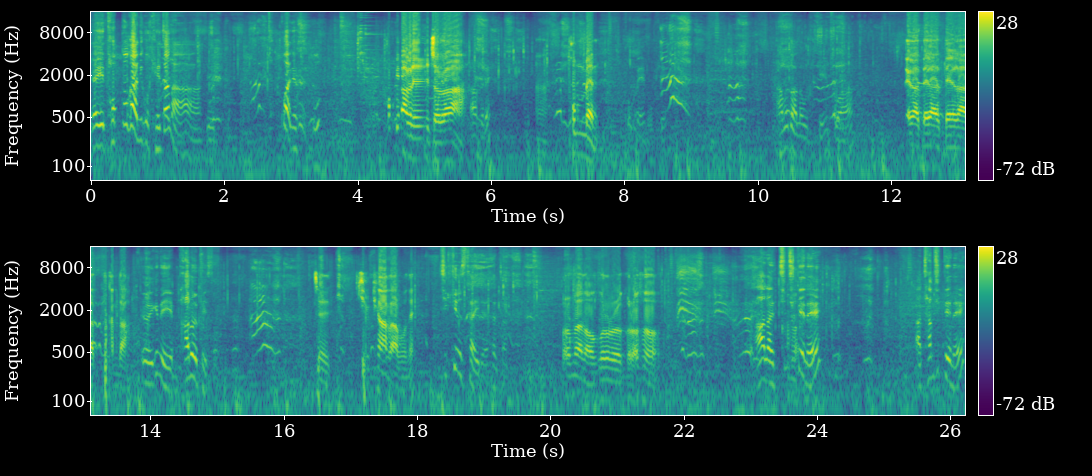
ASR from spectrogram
야얘 덕구가 아니고 걔잖아. 얘 덕구 아니야 덕구? 커피라 그랬잖아. 아 그래? 어, 톱맨. 톰맨 오케이 아무도 안 하고 있지. 좋아. 내가 내가 내가 간다. 여기 근데 얘 바로 옆에 있어. 쟤 캠핑하나 보네. 지키는 스타일이야 살짝. 그러면 어그로를 끌어서 아 나 침식되네? 아 잠식되네?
